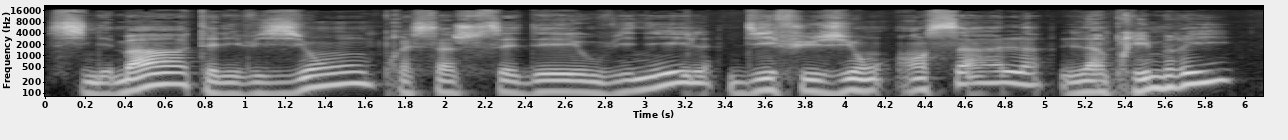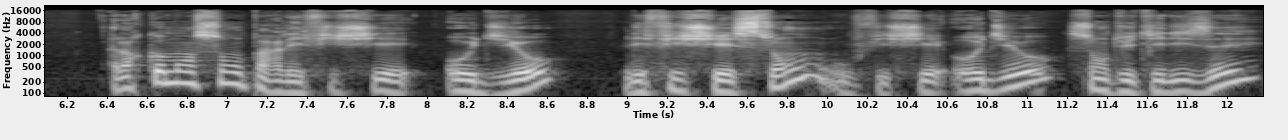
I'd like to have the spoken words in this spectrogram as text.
Cinéma, télévision, pressage CD ou vinyle, diffusion en salle, l'imprimerie. Alors commençons par les fichiers audio. Les fichiers son ou fichiers audio sont utilisés,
